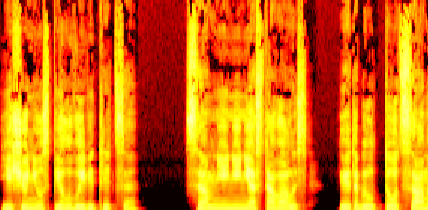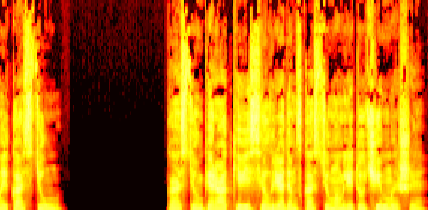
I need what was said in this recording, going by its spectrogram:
еще не успел выветриться. Сомнений не оставалось, это был тот самый костюм. Костюм пиратки висел рядом с костюмом летучей мыши.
